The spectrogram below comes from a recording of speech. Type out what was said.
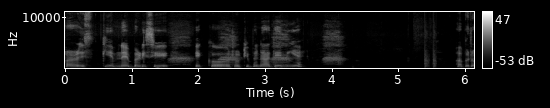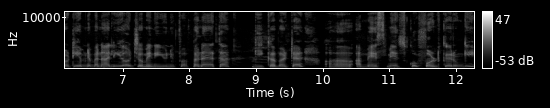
और इसकी हमने बड़ी सी एक रोटी बना देनी है। अब रोटी हमने बना ली और जो मैंने यूनिफॉर्म बनाया था, घी का बटर अब मैं इसमें इसको फोल्ड करूँगी।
